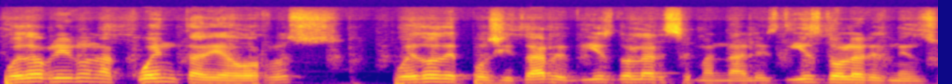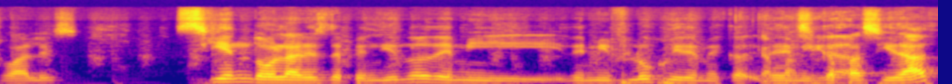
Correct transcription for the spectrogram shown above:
puedo abrir una cuenta de ahorros, puedo depositar 10 dólares semanales, 10 dólares mensuales, 100 dólares, dependiendo de mi, de mi flujo y de mi, ca- de mi capacidad,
